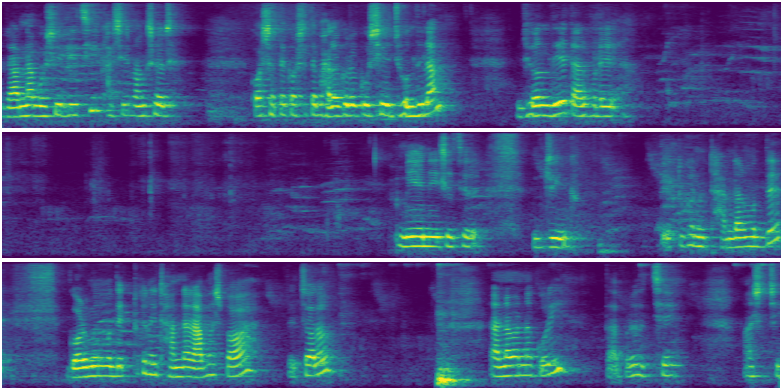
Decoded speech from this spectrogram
রান্না বসিয়ে দিয়েছি, খাসির মাংসের কষাতে কষাতে ভালো করে কষিয়ে ঝোল দিলাম। ঝোল দিয়ে তারপরে মেয়ে নিয়ে এসেছে ড্রিঙ্ক একটুখানি ঠান্ডার মধ্যে, গরমের মধ্যে একটুখানি ঠান্ডার আভাস পাওয়া। তো চলো, রান্নাবান্না করি, তারপরে হচ্ছে আসছি।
